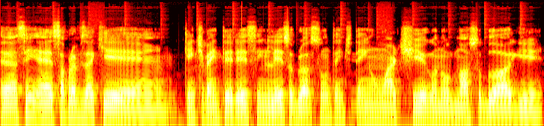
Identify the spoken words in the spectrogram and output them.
É, assim, é só para avisar que quem tiver interesse em ler sobre o assunto, a gente tem um artigo no nosso blog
